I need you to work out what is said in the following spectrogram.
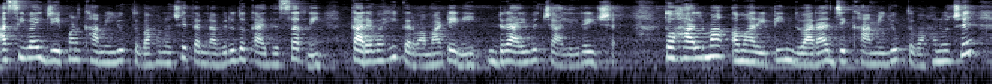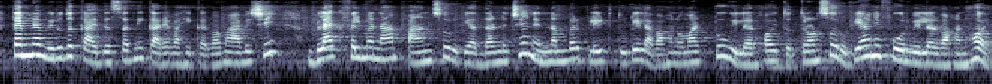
આ સિવાય જે પણ ખામીયુક્ત વાહનો છે તેમના વિરુદ્ધ કાયદેસરની કાર્યવાહી કરવા માટેની ડ્રાઈવ ચાલી રહી છે. તો હાલમાં અમારી ટીમ દ્વારા જે ખામીયુક્ત વાહનો છે તેમના વિરુદ્ધ કાયદેસરની કાર્યવાહી કરવામાં આવે છે. બ્લેક ફિલ્મના પાંચસો રૂપિયા દંડ છે અને નંબર પ્લેટ તૂટેલા વાહનોમાં ટુ વ્હીલર હોય તો ત્રણસો રૂપિયા અને ફોર વ્હીલર વાહન હોય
